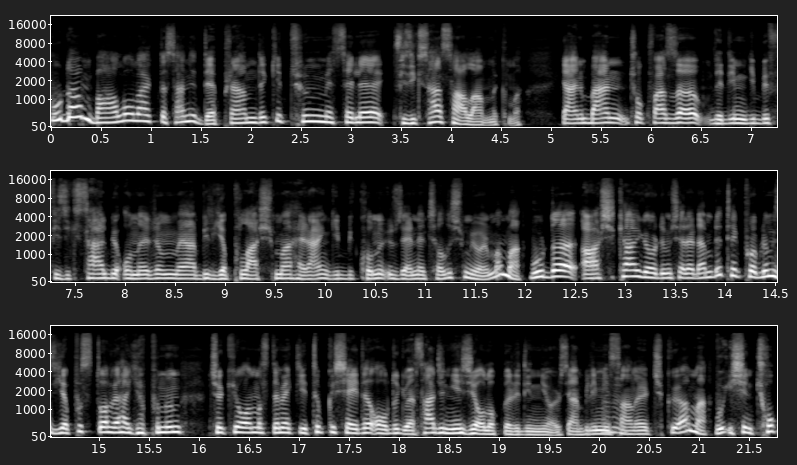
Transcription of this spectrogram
Buradan bağlı olarak da sence depremdeki tüm mesele fiziksel sağlamlık mı? Yani ben çok fazla dediğim gibi fiziksel bir onarım veya bir yapılaşma herhangi bir konu üzerine çalışmıyorum ama burada aşikar gördüğüm şeylerden biri tek problemimiz yapı sto veya yapının çöküyor olması demek değil. Tıpkı şeyde olduğu gibi sadece niye jeologları dinliyoruz? Yani bilim insanları çıkıyor ama bu işin çok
